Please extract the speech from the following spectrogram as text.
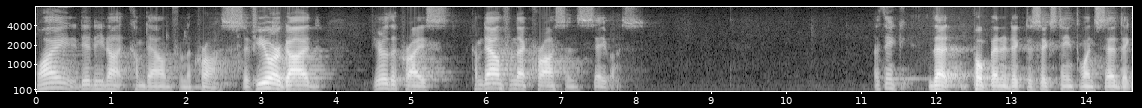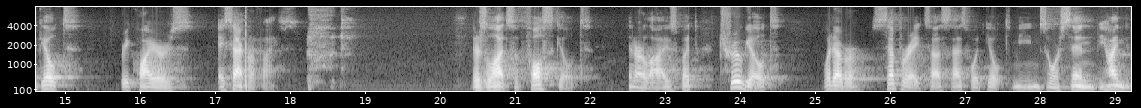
why did he not come down from the cross? If you are God, if you're the Christ, come down from that cross and save us. I think that Pope Benedict XVI once said that guilt requires a sacrifice. There's lots of false guilt in our lives, but true guilt, whatever separates us, that's what guilt means, or sin behind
